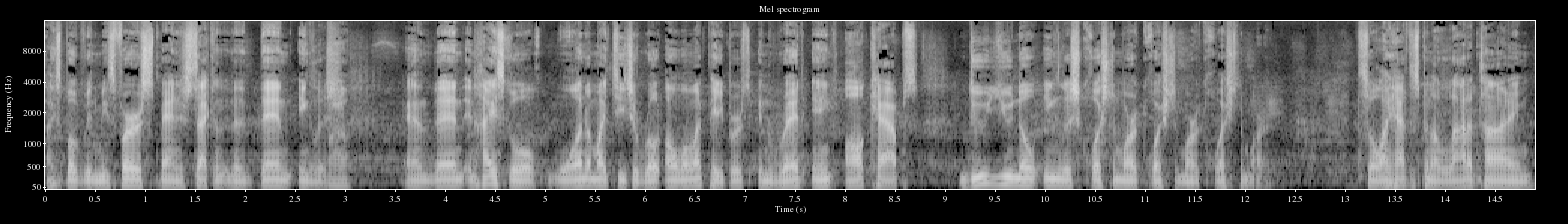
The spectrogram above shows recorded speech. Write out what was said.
I spoke Vietnamese first, Spanish second, and then, English. Wow. And then in high school, one of my teachers wrote on one of my papers in red ink, all caps, "Do you know English?" Question mark, question mark, question mark. So I had to spend a lot of time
